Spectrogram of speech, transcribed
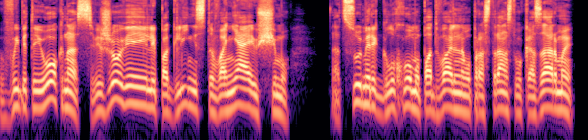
выбитые окна, свежо веяли по глинисто воняющему, от сумерек глухому подвальному пространству казармы,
